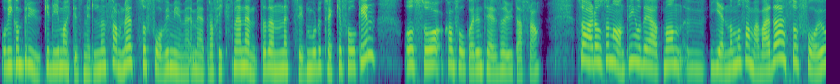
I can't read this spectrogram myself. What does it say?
og vi kan bruke de markedsmidlene samlet, så får vi mye mer- trafikk. Som jeg nevnte, denne nettsiden hvor du trekker folk inn, og så kan folk orientere seg ut derfra. Så er det også en annen ting, og det er at man gjennom å samarbeide, så får jo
